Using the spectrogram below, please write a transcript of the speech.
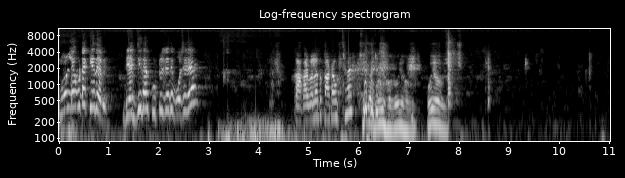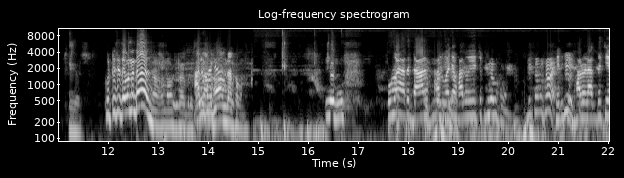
নুন লেবুটা কে দেবে? দেবজিৎ আর কুট্টু যদি বসে যায় কাকার বেলা তো কাঁটা উঠছে না ঠিক আছে ওই হবে ওই হবে ওই হবে ঠিক আছে কুট্টু দেবো না ডাল। আলু ভাজা? ডাল খাব না লেবু তোমার হাতে ডাল আলু ভাজা ভালো হয়েছে খেতে খুব ভালো লাগতেছে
